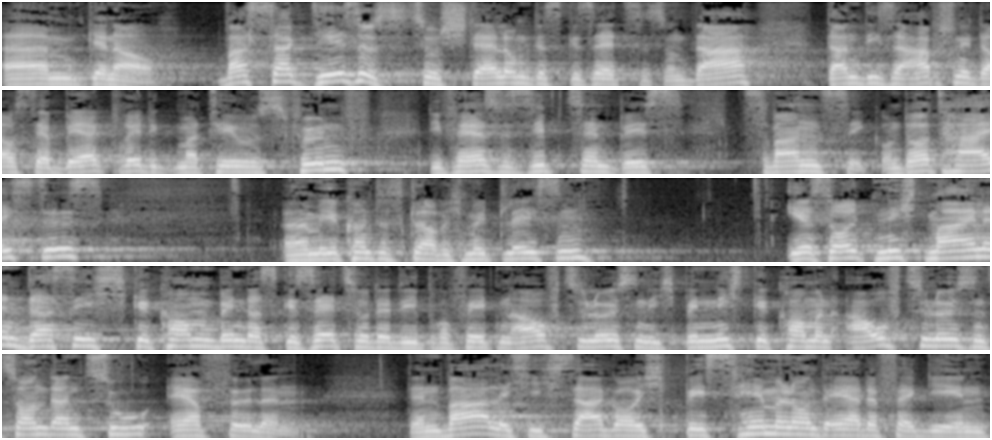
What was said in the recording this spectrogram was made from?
ähm, genau. Was sagt Jesus zur Stellung des Gesetzes? Und da dann dieser Abschnitt aus der Bergpredigt Matthäus 5, die Verse 17 bis 20. Und dort heißt es, ähm, ihr könnt es, glaube ich, mitlesen. Ihr sollt nicht meinen, dass ich gekommen bin, das Gesetz oder die Propheten aufzulösen. Ich bin nicht gekommen, aufzulösen, sondern zu erfüllen. Denn wahrlich, ich sage euch, bis Himmel und Erde vergehen,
